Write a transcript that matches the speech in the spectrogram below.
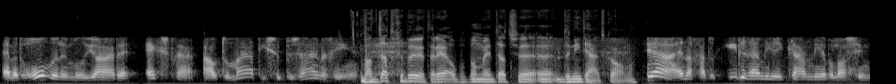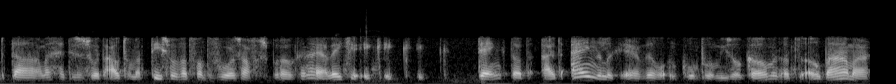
En met honderden miljarden extra automatische bezuinigingen. Want dat gebeurt er hè, op het moment dat ze uh, er niet uitkomen. Ja, en dan gaat ook iedere Amerikaan meer belasting betalen. Het is een soort automatisme wat van tevoren is afgesproken. Nou ja, weet je, ik, ik, ik denk dat uiteindelijk er wel een compromis zal komen. Dat Obama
